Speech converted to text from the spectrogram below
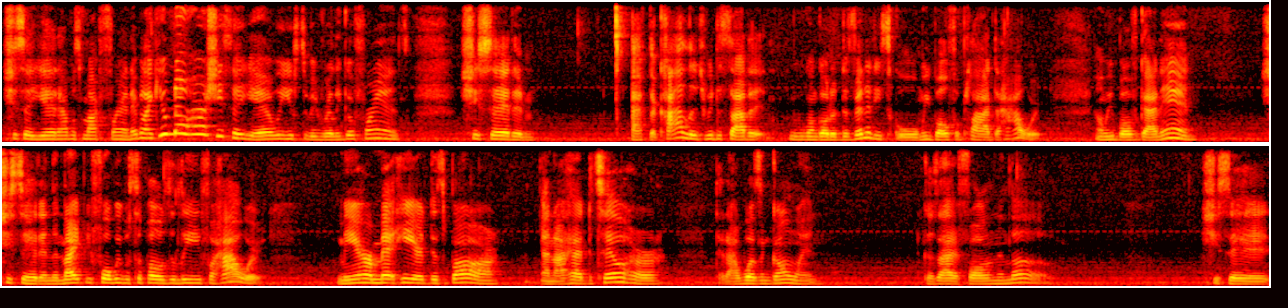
She said, yeah, that was my friend. They be like, you know her? She said, yeah, we used to be really good friends. She said, and after college, we decided we were going to go to divinity school. And we both applied to Howard. And we both got in. She said, and the night before we were supposed to leave for Howard, me and her met here at this bar. And I had to tell her that I wasn't going because I had fallen in love. She said,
